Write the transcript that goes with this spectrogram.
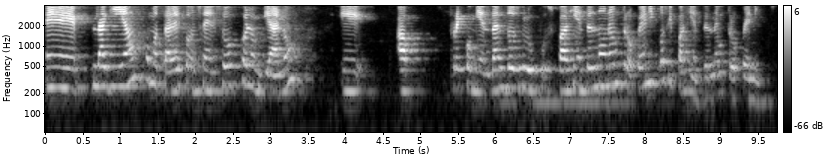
Eh, la guía, como tal, el consenso colombiano, eh, recomienda en dos grupos, pacientes no neutropénicos y pacientes neutropénicos.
